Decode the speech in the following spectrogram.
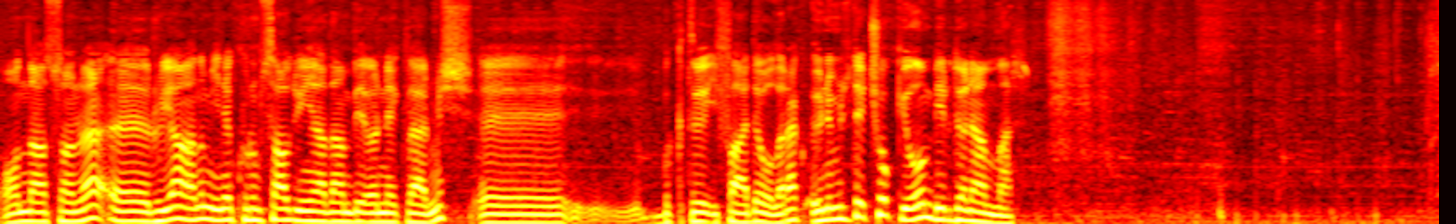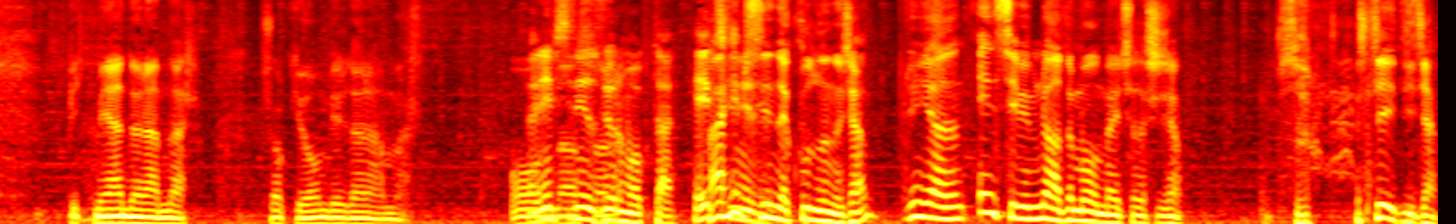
Ondan sonra e, Rüya Hanım yine kurumsal dünyadan bir örnek vermiş. E, bıktığı ifade olarak. Önümüzde çok yoğun bir dönem var. Bitmeyen dönemler. Çok yoğun bir dönem var. Ben Ondan hepsini sonra- yazıyorum Oktay. Hepsini ben yazıyorum. hepsini de kullanacağım. Dünyanın en sevimli adamı olmaya çalışacağım. Şey diyeceğim.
